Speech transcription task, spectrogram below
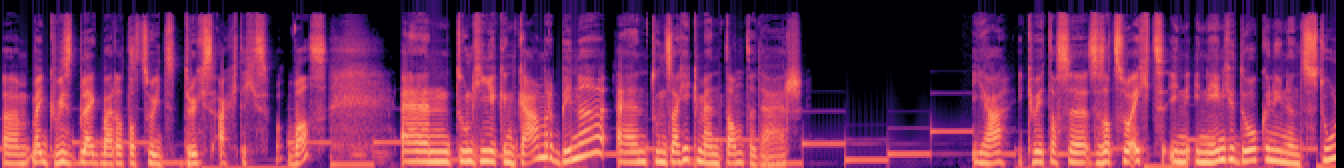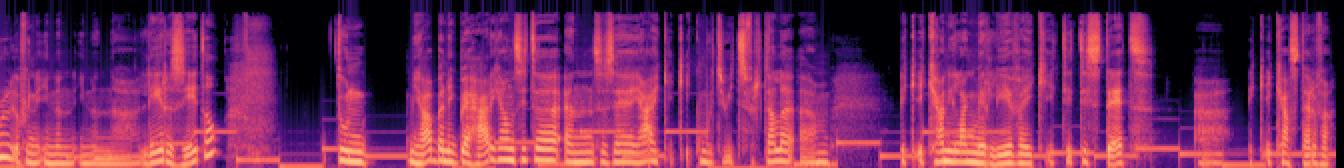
Um, maar ik wist blijkbaar dat dat zoiets drugsachtigs was. En toen ging ik een kamer binnen en toen zag ik mijn tante daar. Ja, ik weet dat ze... Ze zat zo echt in, ineengedoken in een stoel of in, in een, in een uh, leren zetel. Toen ja, ben ik bij haar gaan zitten en ze zei... Ja, ik, ik, ik moet u iets vertellen. Um, ik, ik ga niet lang meer leven. Ik, het, is tijd. Uh, ik, ik ga sterven.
